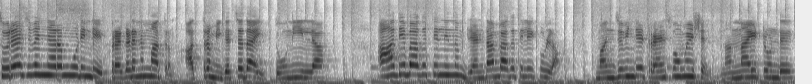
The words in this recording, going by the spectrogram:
സുരാജ് വെഞ്ഞാറമൂടിന്റെ പ്രകടനം മാത്രം അത്ര മികച്ചതായി തോന്നിയില്ല. ആദ്യ ഭാഗത്തിൽ നിന്നും രണ്ടാം ഭാഗത്തിലേക്കുള്ള മഞ്ജുവിന്റെ ട്രാൻസ്ഫോർമേഷൻ നന്നായിട്ടുണ്ട്.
